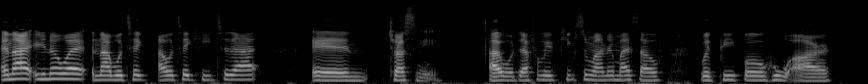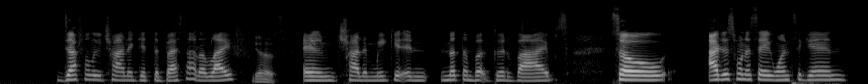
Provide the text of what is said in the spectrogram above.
And I you know what? And I would take I would take heed to that and trust me. I will definitely keep surrounding myself with people who are definitely trying to get the best out of life. Yes. And try to make it in nothing but good vibes. So I just want to say once again,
